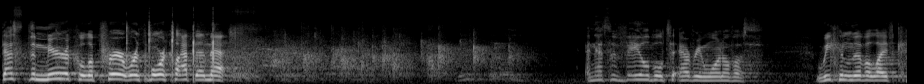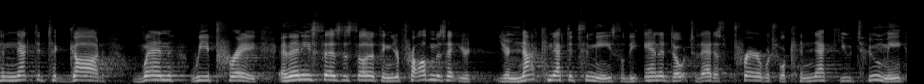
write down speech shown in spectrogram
That's the miracle of prayer, worth more clap than that. And that's available to every one of us. We can live a life connected to God when we pray. And then he says this other thing your problem is that you're, you're not connected to me, so the antidote to that is prayer, which will connect you to me.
